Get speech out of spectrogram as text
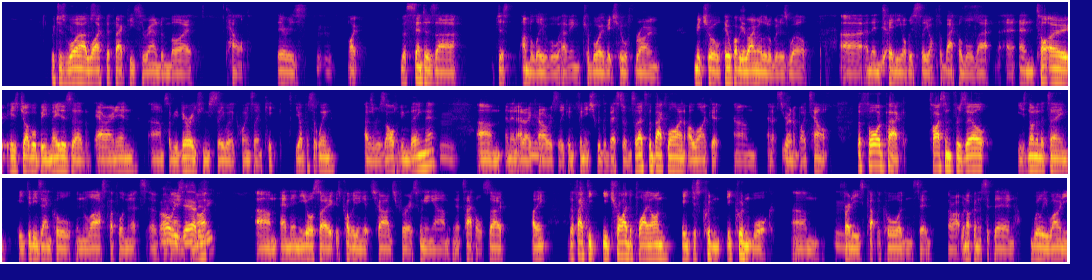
which is why I like the fact he's surrounded them by talent. There is Mhm. like the centers are just unbelievable. Having Trbojevic, who'll roam, Mitchell, he'll probably Yep. roam a little bit as well, uh, and then Yep. Teddy, obviously off the back of all that, and, and Toto, his job will be meters at our own end. Um, so it'll be very interesting to see whether Queensland kick to the opposite wing as a result of him being there. Mm. Um, and then Addo-Carr Mm. obviously can finish with the best of them. So that's the back line. I like it. Um, and it's surrounded by talent. The forward pack, Tyson Frizell, he's not in the team. He did his ankle in the last couple of minutes of the Oh, game he's out, tonight. is he? Um, and then he also is probably going to get charged for a swinging arm in a tackle. So I think the fact he, he tried to play on, he just couldn't. He couldn't walk. Um, Mm. Freddie's cut the cord and said, "All right, we're not going to sit there and willy won't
